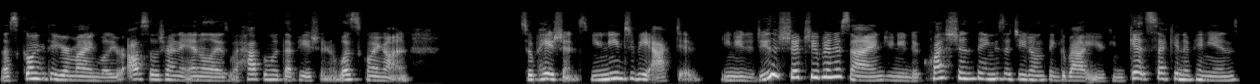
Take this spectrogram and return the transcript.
That's going through your mind while you're also trying to analyze what happened with that patient and what's going on. So patients, you need to be active. You need to do the shit you've been assigned. You need to question things that you don't think about. You can get second opinions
